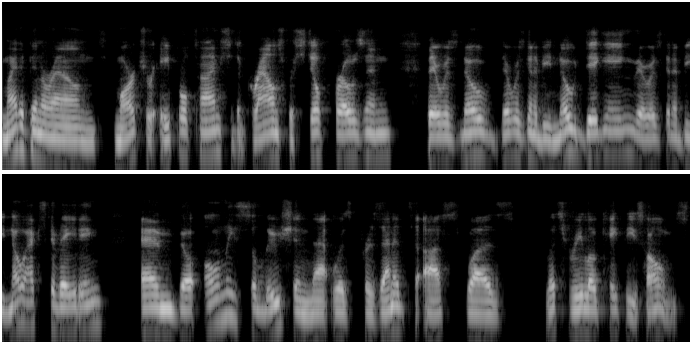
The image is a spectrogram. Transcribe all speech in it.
might have been around March or April time. So the grounds were still frozen. There was no, there was going to be no digging. There was going to be no excavating. And the only solution that was presented to us was let's relocate these homes.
